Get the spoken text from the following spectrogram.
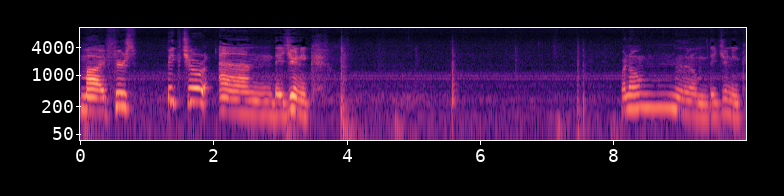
my first picture and the unique Bueno, um, the unique.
